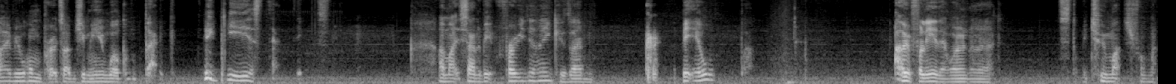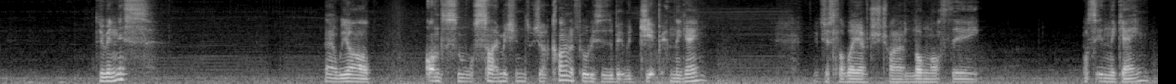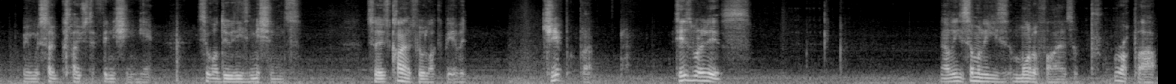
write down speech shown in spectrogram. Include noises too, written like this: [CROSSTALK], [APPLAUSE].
Hi everyone, Prototype Jim here, and welcome back to Gears Tactics. I might sound a bit throaty today because I'm a bit ill, but hopefully that won't uh, stop me too much from doing this. Now we are on to some more side missions, which I kind of feel this is a bit of a jip in the game. It's just a way of just trying to long off the what's in the game. I mean, we're so close to finishing yet. So to do these missions. So it's kind of feel like a bit of a jip, but it is what it is. Now these some of these modifiers are proper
